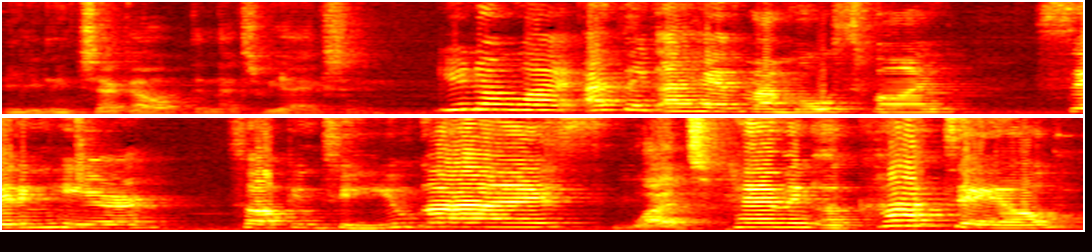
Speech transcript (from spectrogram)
and you can check out the next reaction. You know what? I think I have my most fun sitting here talking to you guys, What? having a cocktail,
